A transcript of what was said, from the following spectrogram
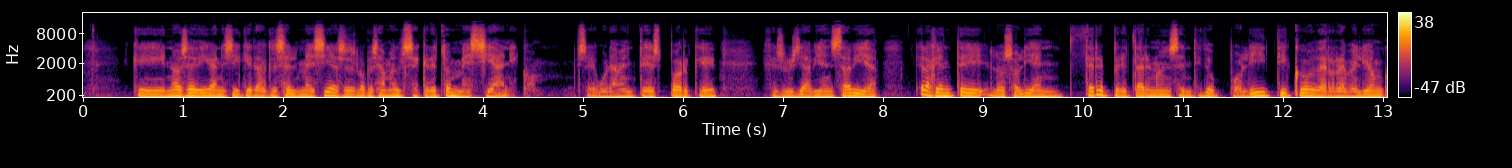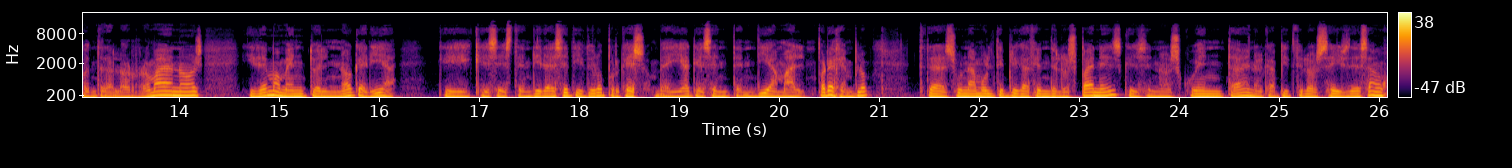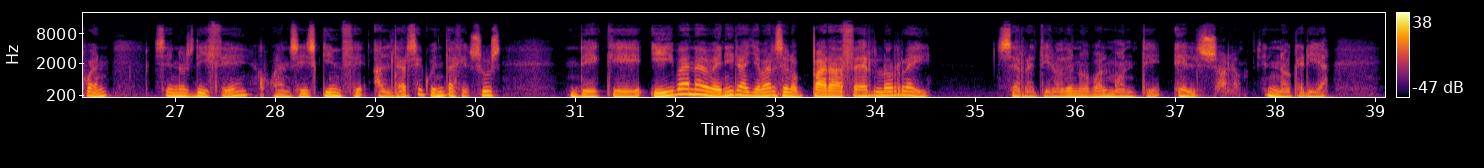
que no se diga ni siquiera que es el Mesías, es lo que se llama el secreto mesiánico. Seguramente es porque Jesús ya bien sabía que la gente lo solía interpretar en un sentido político, de rebelión contra los romanos, y de momento él no quería que, se extendiera ese título porque eso, veía que se entendía mal. Por ejemplo, tras una multiplicación de los panes que se nos cuenta en el capítulo 6 de San Juan, se nos dice, Juan 6:15, al darse cuenta Jesús de que iban a venir a llevárselo para hacerlo rey, se retiró de nuevo al monte él solo. Él no quería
